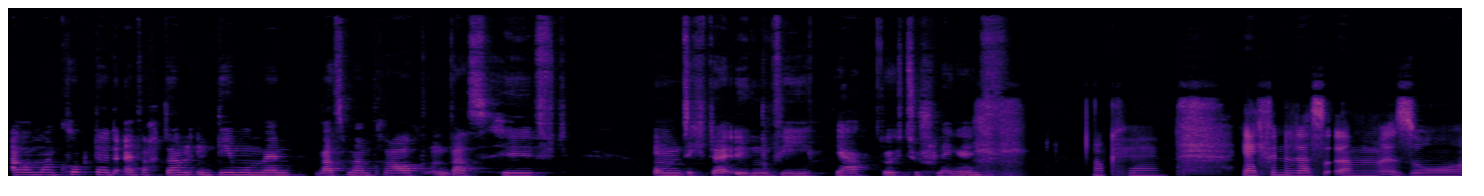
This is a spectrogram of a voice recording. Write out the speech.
Aber man guckt halt einfach dann in dem Moment, was man braucht und was hilft, um sich da irgendwie ja durchzuschlängeln. Okay. Ja, ich finde das ähm, so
